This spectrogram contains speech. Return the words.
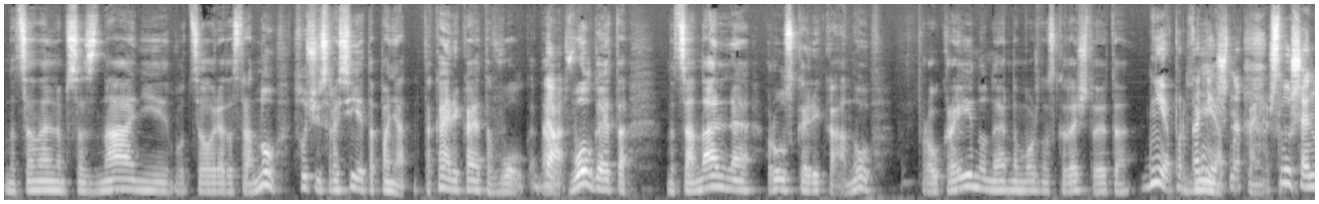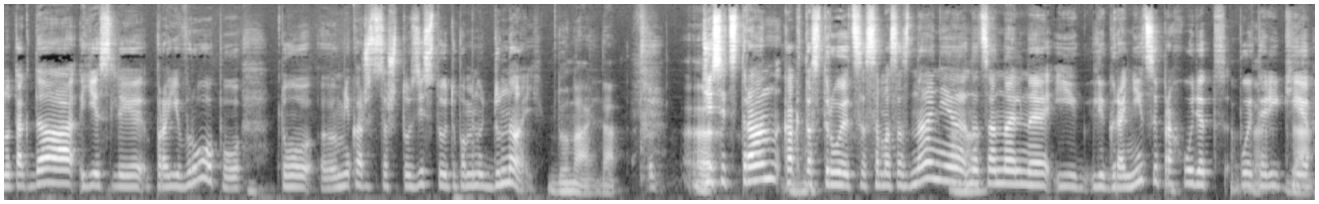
в национальном сознании вот целого ряда стран. Ну, в случае с Россией это понятно. Такая река это Волга. Да? Да. Вот Волга это национальная русская река. Ну, про Украину, наверное, можно сказать, что это Днепр, Днепр, конечно. конечно. Слушай, ну тогда, если про Европу, то э, мне кажется, что здесь стоит упомянуть Дунай. Дунай, да. 10 стран, как-то строится самосознание ага. национальное, и, или границы проходят по этой да, реке. Да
